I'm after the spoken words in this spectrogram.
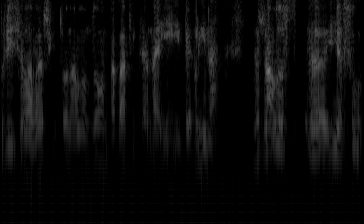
Brisela, Vašingtona, Londona, Vatikana i Berlina. Nažalost, e, jer su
